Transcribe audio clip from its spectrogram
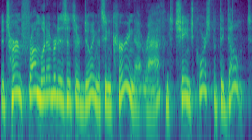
to turn from whatever it is that they're doing that's incurring that wrath and to change course, but they don't.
